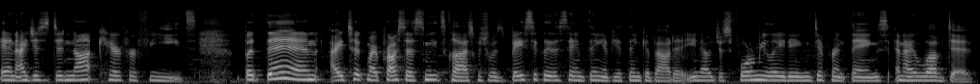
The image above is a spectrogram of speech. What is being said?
and I just did not care for feeds. But then I took my processed meats class, which was basically the same thing if you think about it. You know, just formulating different things, and I loved it.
